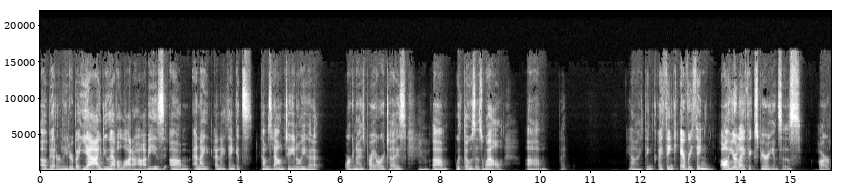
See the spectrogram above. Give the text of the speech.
a better leader. But yeah, I do have a lot of hobbies. Um, and I and I think it's comes down to you know you got to organize, prioritize Mhm. um, with those as well. Um, but yeah, I think I think everything, all your life experiences are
